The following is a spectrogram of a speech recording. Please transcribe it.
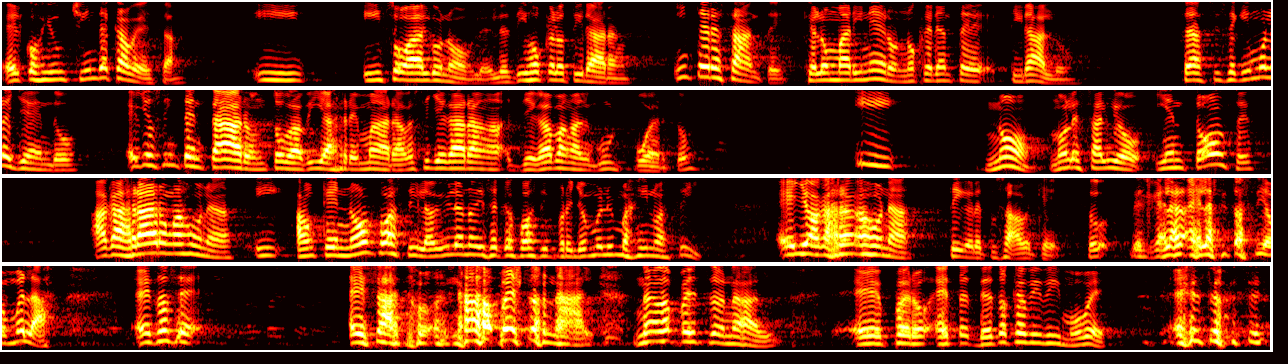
él cogió un chin de cabeza y hizo algo noble. Les dijo que lo tiraran. Interesante que los marineros no querían tirarlo. O sea, si seguimos leyendo, ellos intentaron todavía remar, a ver si llegaran llegaban a algún puerto. Y no, no le salió. Y entonces agarraron a Jonás. Y aunque no fue así, la Biblia no dice que fue así, pero yo me lo imagino así. Ellos agarran a Jonás. Tigre, tú sabes que es la, la situación, ¿verdad? Entonces, exacto, nada personal, nada personal. Eh, pero este, de esto que vivimos, ¿ve? Entonces,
